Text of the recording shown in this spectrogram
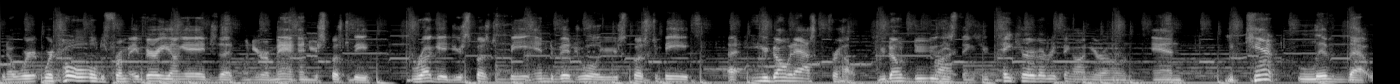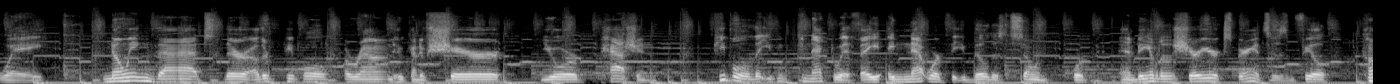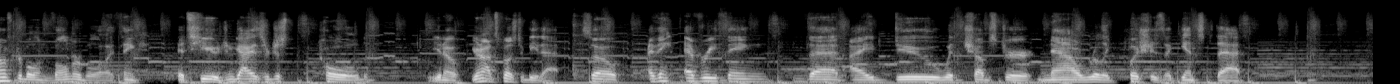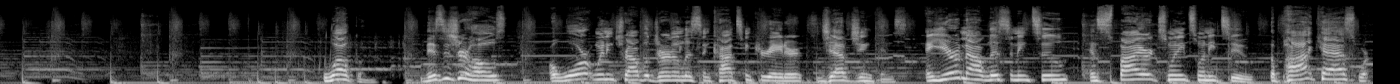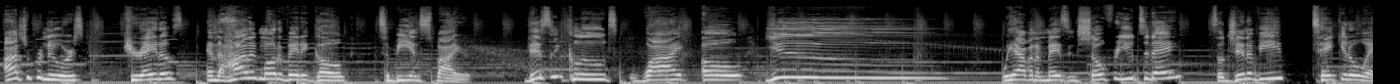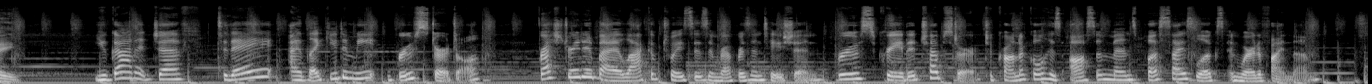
You know, we're, we're told from a very young age that when you're a man, you're supposed to be rugged, you're supposed to be individual, you're supposed to be, uh, you don't ask for help. You don't do right. these things. You take care of everything on your own. And you can't live that way knowing that there are other people around who kind of share your passion, people that you can connect with, a, a network that you build is so important. And being able to share your experiences and feel comfortable and vulnerable, I think it's huge. And guys are just told, you know, you're not supposed to be that. So I think everything that I do with Chubstr now really pushes against that. Welcome. This is your host, award winning travel journalist and content creator, Jeff Jenkins. And you're now listening to Inspired 2022, the podcast where entrepreneurs, creatives, and the highly motivated go to be inspired. This includes YOU. We have an amazing show for you today. So, Genevieve, take it away. You got it, Jeff. Today, I'd like you to meet Bruce Sturgill. Frustrated by a lack of choices and representation, Bruce created Chubstr to chronicle his awesome men's plus size looks and where to find them.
